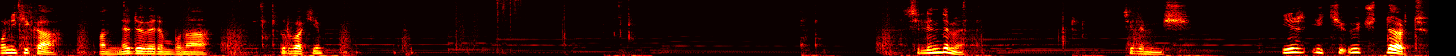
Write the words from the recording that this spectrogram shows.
...12k. Lan ne döverim buna. Dur bakayım. Silindi mi? Silinmiş. 1, 2, 3, 4.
